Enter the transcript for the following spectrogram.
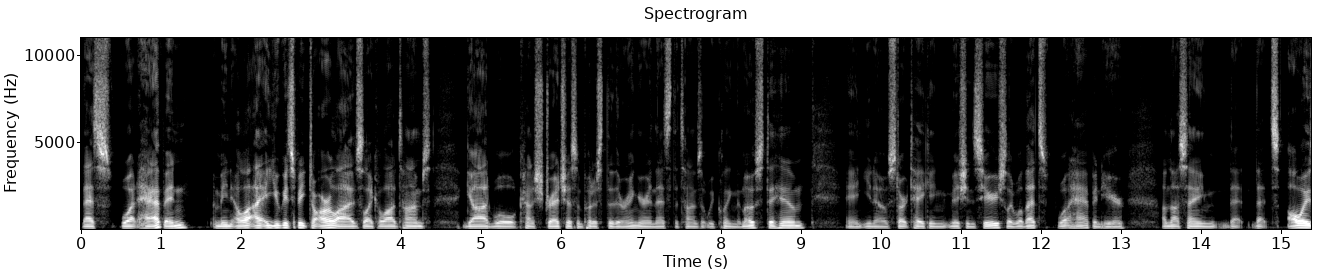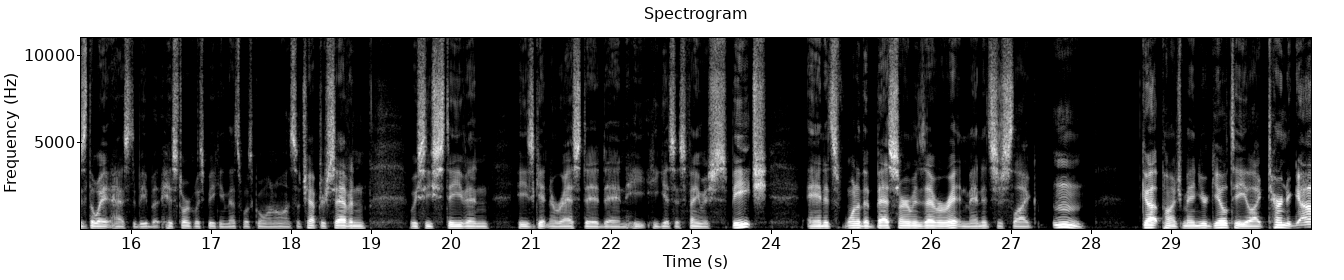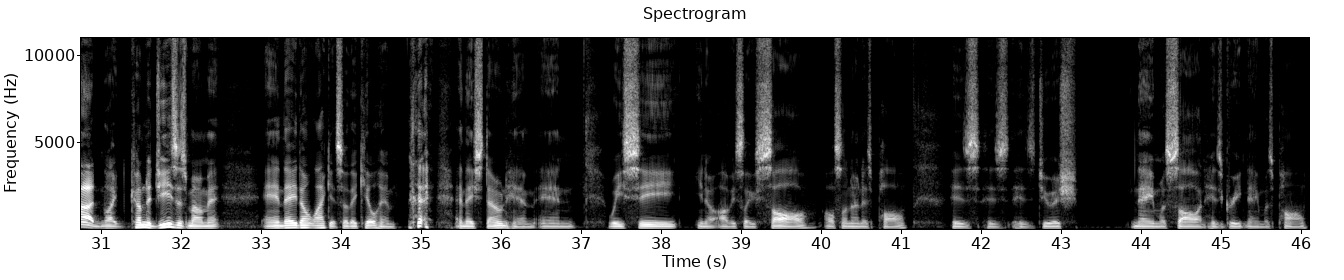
that's what happened. I mean, a lot, you could speak to our lives. Like a lot of times, God will kind of stretch us and put us through the ringer, and that's the times that we cling the most to Him and you know start taking missions seriously well that's what happened here. I'm not saying that that's always the way it has to be but historically speaking that's what's going on. So chapter 7 we see stephen he's getting arrested and he he gets his famous speech and it's one of the best sermons ever written man. It's just like mm gut punch man. You're guilty like turn to god like come to jesus moment. And they don't like it so they kill him and they stone him. And we see you know, obviously Saul, also known as Paul, his his his Jewish name was Saul and his Greek name was Paul.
